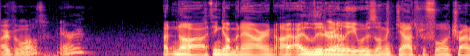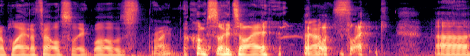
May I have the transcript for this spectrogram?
open world area? Uh, no, I think I'm an hour in. I, I literally was on the couch before trying to play it. I fell asleep while I was. Right. I'm so tired. Yeah. I was like, uh,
